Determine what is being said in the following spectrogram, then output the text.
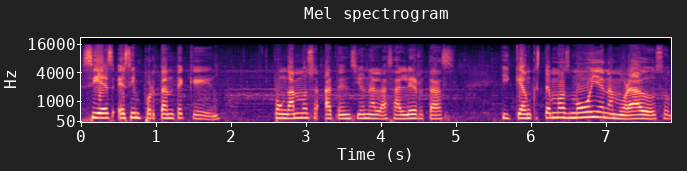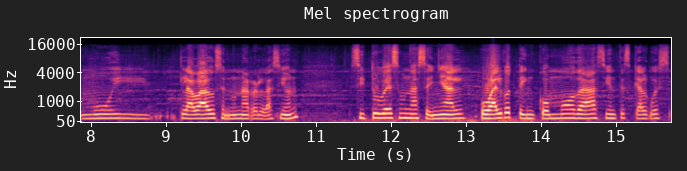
sí es, es importante que pongamos atención a las alertas y que aunque estemos muy enamorados o muy clavados en una relación, si tú ves una señal o algo te incomoda, sientes que algo es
